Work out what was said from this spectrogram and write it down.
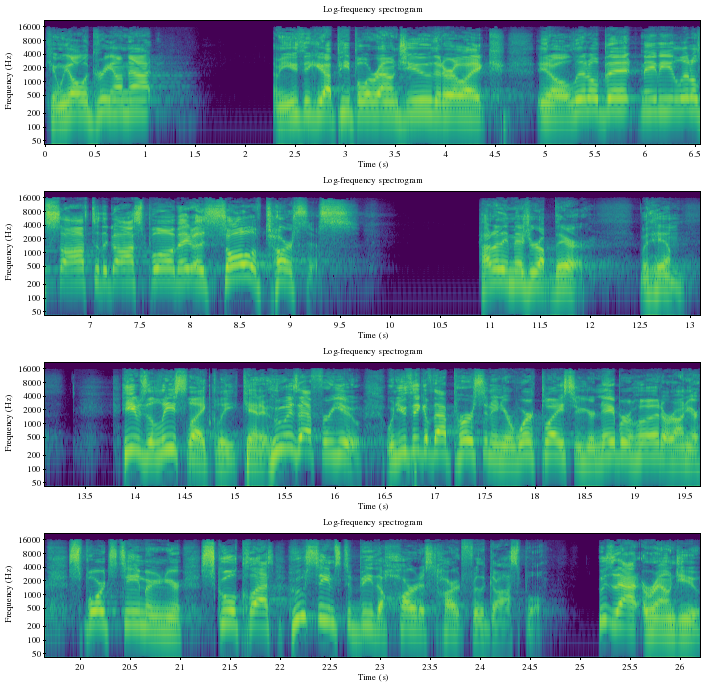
Can we all agree on that? I mean, you think you got people around you that are like, you know, a little bit, maybe a little soft to the gospel. Maybe Saul of Tarsus. How do they measure up there with him? He was the least likely candidate. Who is that for you? When you think of that person in your workplace or your neighborhood or on your sports team or in your school class, who seems to be the hardest heart for the gospel? Who's that around you?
